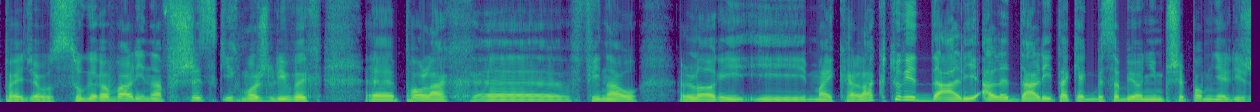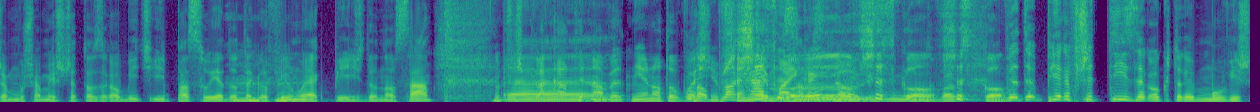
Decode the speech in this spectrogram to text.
powiedział. Sugerowali na wszystkich możliwych e, polach e, finał Lori i Michaela, który dali, ale dali tak jakby sobie o nim przypomnieli, że muszą jeszcze to zrobić i pasuje do tego mm -hmm. filmu jak pięć do nosa. No przecież plakaty e, nawet, nie? No to właśnie no, wszędzie Michael. No, wszystko, wszystko. Pierwszy teaser, o którym mówisz,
